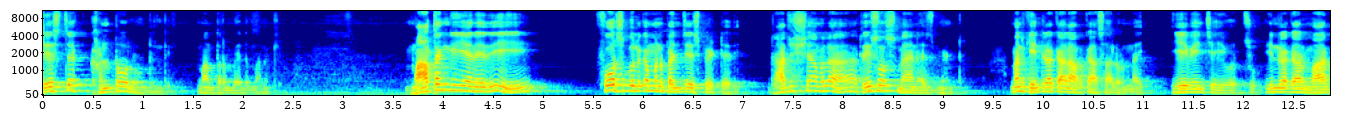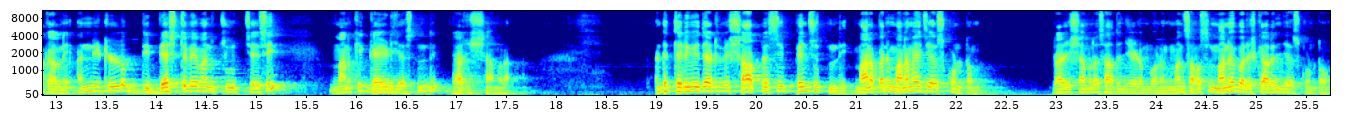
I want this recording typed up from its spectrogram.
చేస్తే కంట్రోల్ ఉంటుంది మంత్రం మీద మనకి. మాతంగి అనేది ఫోర్స్ఫుల్గా మనం పనిచేసి పెట్టేది. Rajashyamala resource management. మనకి ఎన్ని రకాల అవకాశాలు ఉన్నాయి ఏమేం చేయవచ్చు? ఎన్ని రకాల మార్గాలని అన్నిటిలో ది బెస్ట్ వే మనం చూస్ చేసి మనకి గైడ్ చేస్తుంది రాజశ్యామల అంటే తెలివితేటలని షార్ప్నెస్ పెంచుతుంది. మన పని మనమే చేసుకుంటాం. రాజశ్యామల సాధన చేయడం మూలంగా మన సమస్యను మనమే పరిష్కారం చేసుకుంటాం.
